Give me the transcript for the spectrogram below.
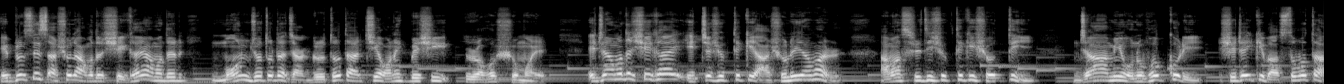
হিপনোসিস আসলে আমাদের শেখায়, আমাদের মন যতটা জাগ্রত, তার চেয়ে অনেক বেশি রহস্যময়। এটা আমাদের শেখায়, ইচ্ছাশক্তি কি আসলেই আমার? আমার স্মৃতিশক্তি কি সত্যি? যা আমি অনুভব করি, সেটাই কি বাস্তবতা?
